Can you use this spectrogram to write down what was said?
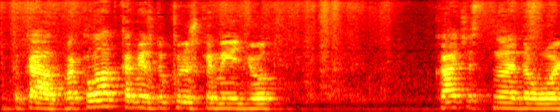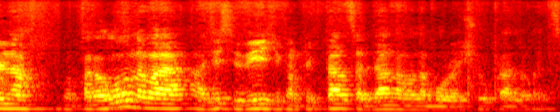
Вот такая вот прокладка между крышками идет качественная довольно, поролоновая, а здесь вы видите комплектация данного набора еще указывается.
